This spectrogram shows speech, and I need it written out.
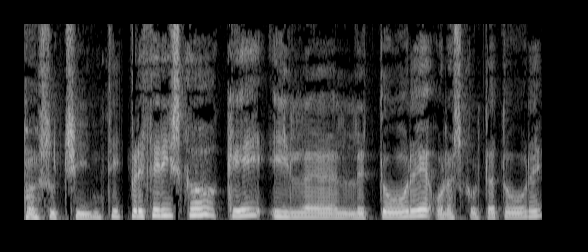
succinti, preferisco che il lettore o l'ascoltatore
